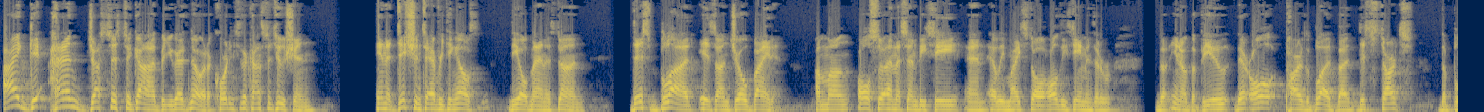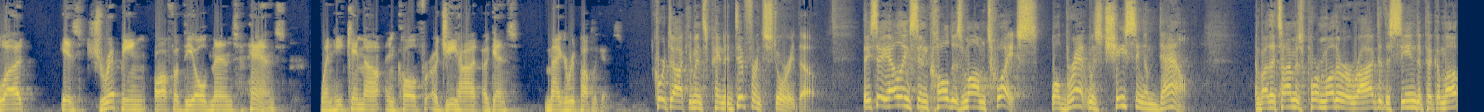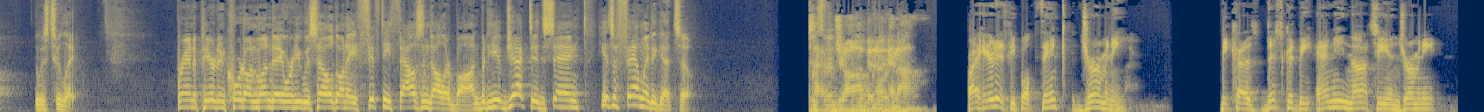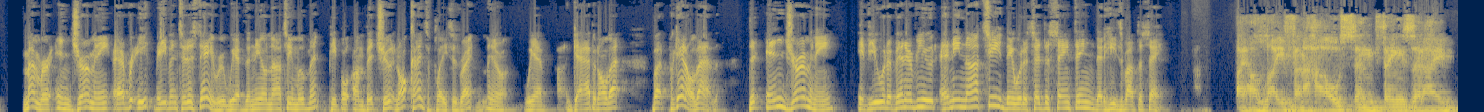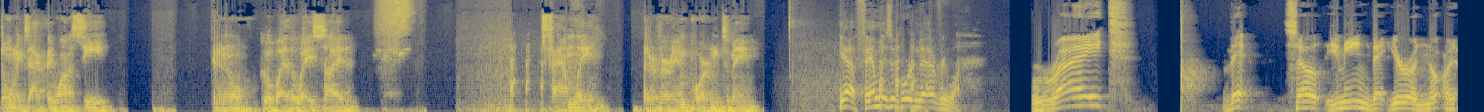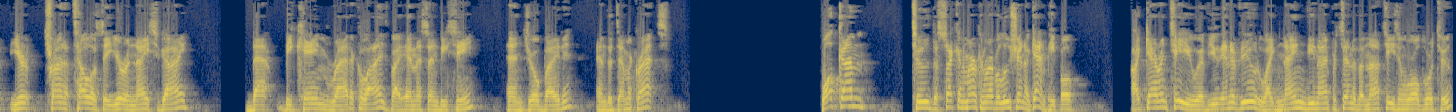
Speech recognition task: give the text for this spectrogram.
I get, hand justice to God, but you guys know it. According to the Constitution, in addition to everything else the old man has done, this blood is on Joe Biden. Among also MSNBC and Elie Mystal, all these demons that are the you know the View, they're all part of the blood. But this starts the blood is dripping off of the old man's hands when he came out and called for a jihad against MAGA Republicans. Court documents paint a different story, though. They say Ellingson called his mom twice while Brandt was chasing him down. And by the time his poor mother arrived at the scene to pick him up, it was too late. Brandt appeared in court on Monday where he was held on a $50,000 bond, but he objected, saying he has a family to get to. I have a job and a, and a. All right, here it is, people. Think Germany. Because this could be any Nazi in Germany. Remember, in Germany, every even to this day, we have the neo-Nazi movement, people on BitChute in all kinds of places, right? You know, we have uh, Gab and all that. But forget all that. In Germany, if you would have interviewed any Nazi, they would have said the same thing that he's about to say. A life and a house and things that I don't exactly want to see, you know, go by the wayside. Family that are very important to me. Yeah, family's important to everyone. Right there. So you mean that you're a no, uh, you're trying to tell us that you're a nice guy? That became radicalized by MSNBC and Joe Biden and the Democrats. Welcome to the Second American Revolution. Again, people, I guarantee you, if you interview like 99% of the Nazis in World War II,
